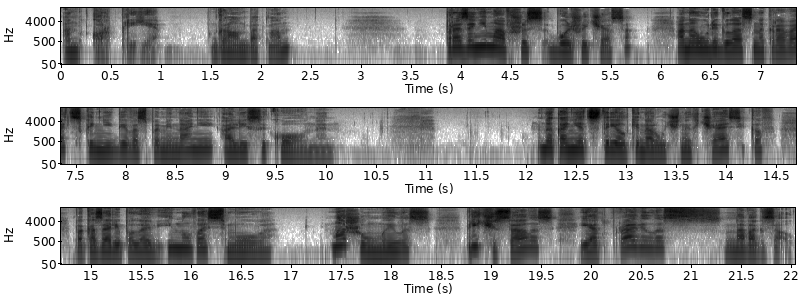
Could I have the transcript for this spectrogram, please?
Анкор-плие! Гран-батман!» Прозанимавшись больше часа, она улеглась на кровать с книгой воспоминаний Алисы Коунен. Наконец стрелки наручных часиков показали половину восьмого. Маша умылась, причесалась и отправилась на вокзал.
